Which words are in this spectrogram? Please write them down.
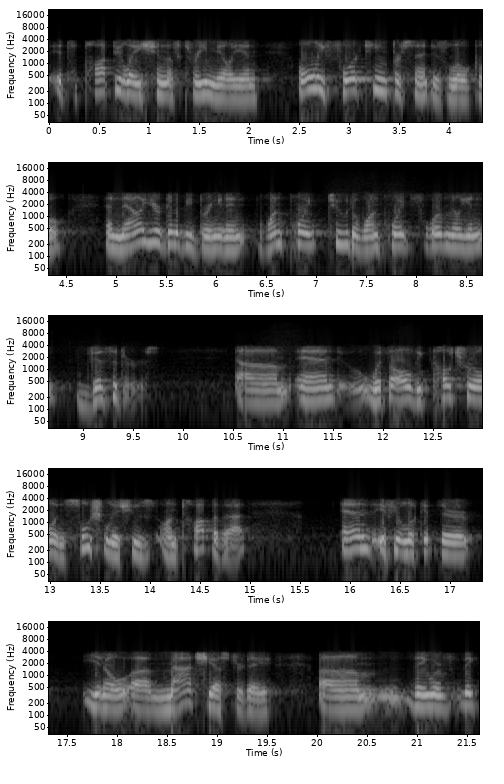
it's a population of three million. Only 14% is local, and now you're going to be bringing in 1.2 to 1.4 million visitors. Um, and with all the cultural and social issues on top of that, and if you look at their, you know, uh, match yesterday, um, they were they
